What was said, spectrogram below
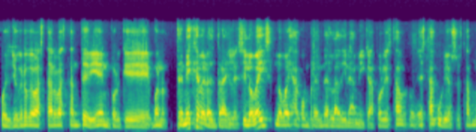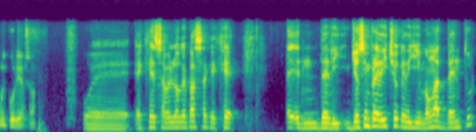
pues yo creo que va a estar bastante bien, porque, bueno, tenéis que ver el tráiler. Si lo veis, lo vais a comprender la dinámica, porque está, está curioso, está muy curioso. Pues es que, ¿sabes lo que pasa? Que es que eh, de yo siempre he dicho que Digimon Adventure,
